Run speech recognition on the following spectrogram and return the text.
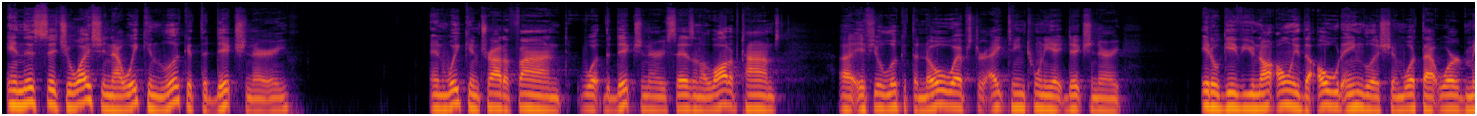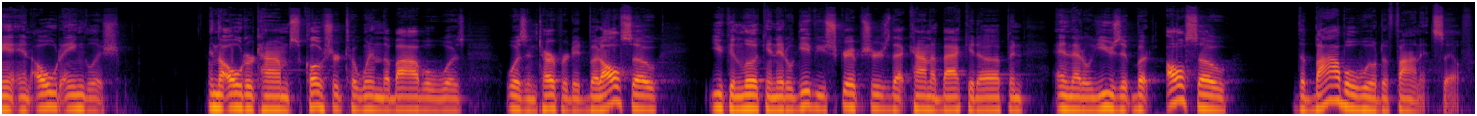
in this situation, now we can look at the dictionary and we can try to find what the dictionary says. And a lot of times, uh, if you'll look at the Noah Webster 1828 dictionary, it'll give you not only the Old English and what that word meant in Old English in the older times, closer to when the Bible was was interpreted, but also you can look and it'll give you scriptures that kind of back it up and and that'll use it but also the bible will define itself.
